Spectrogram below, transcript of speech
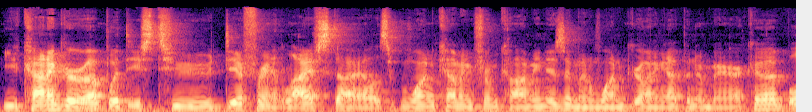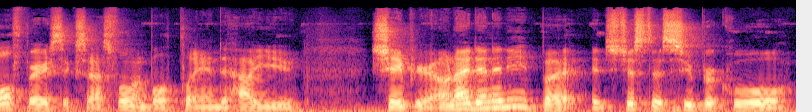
you kind of grow up with these two different lifestyles one coming from communism and one growing up in America, both very successful and both play into how you shape your own identity, but it's just a super cool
